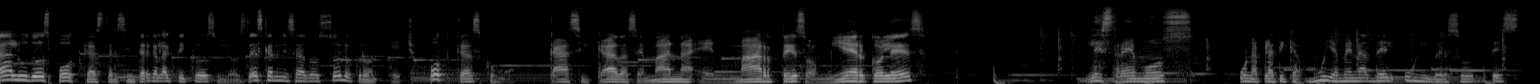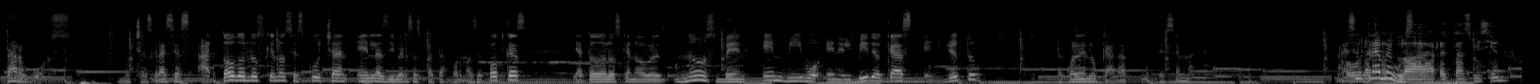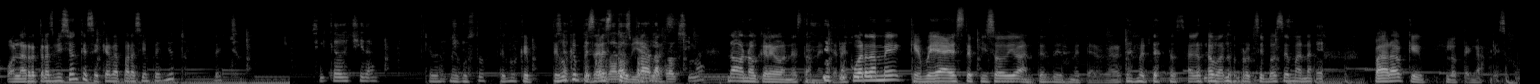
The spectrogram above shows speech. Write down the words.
Saludos podcasters intergalácticos, los descanonizados Solocron hecho podcast como casi cada semana en martes o miércoles. Les traemos una plática muy amena del universo de Star Wars. Muchas gracias a todos los que nos escuchan en las diversas plataformas de podcast y a todos los que nos ven en vivo en el videocast en YouTube. Recuérdenlo cada fin de semana. Ah, esa O entrada la, me gusta. la retransmisión. O la retransmisión que se queda para siempre en YouTube, de hecho. Sí, quedó chida. Quedó- me gustó. Tengo que, O tengo sea, que empezar a ¿te acordarás estudiar. para la próxima? No, no creo, honestamente. Recuérdame que vea este episodio antes de, meter- de meternos a grabar la próxima semana para que lo tenga fresco.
